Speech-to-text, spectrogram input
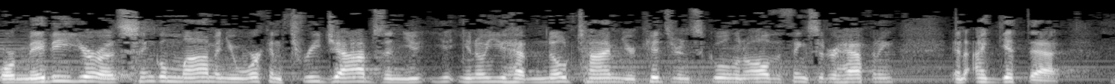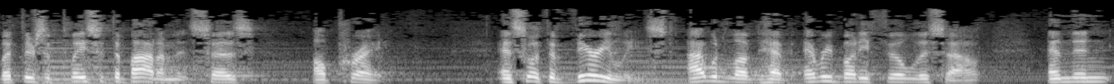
Or maybe you're a single mom and you're working three jobs and you, you, you know, you have no time. Your kids are in school and all the things that are happening. And I get that. But there's a place at the bottom that says, I'll pray. And so at the very least, I would love to have everybody fill this out. And then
